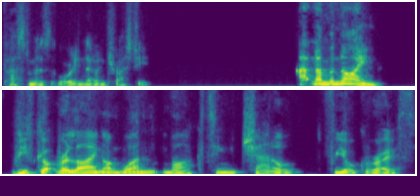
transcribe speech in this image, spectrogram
customers that already know and trust you. At number nine, we've got relying on one marketing channel for your growth.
